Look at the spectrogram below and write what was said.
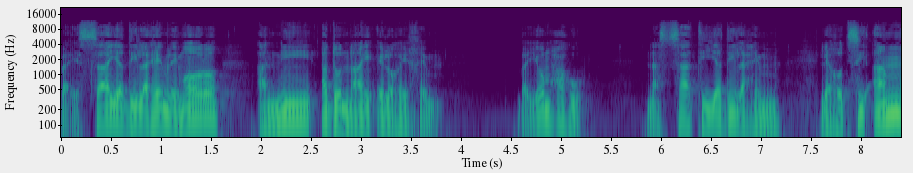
ואשא ידי להם לאמור, אני אדוני אלוהיכם. ביום ההוא נשאתי ידי להם, להוציאם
